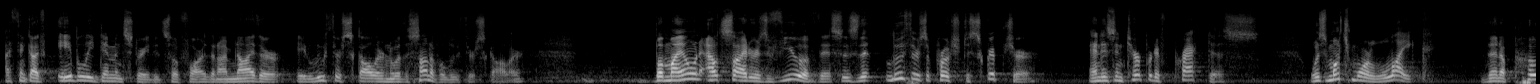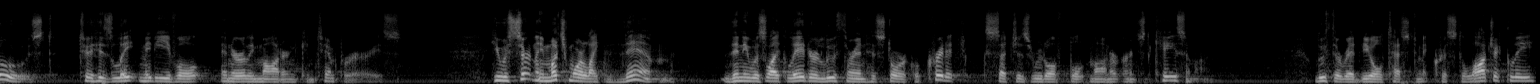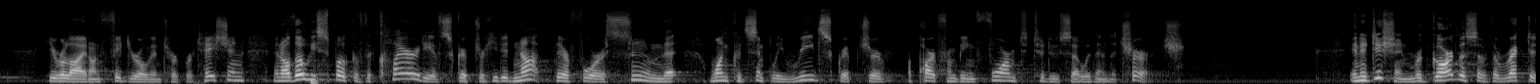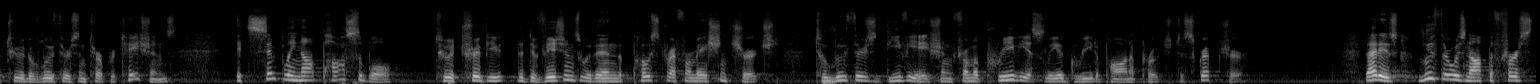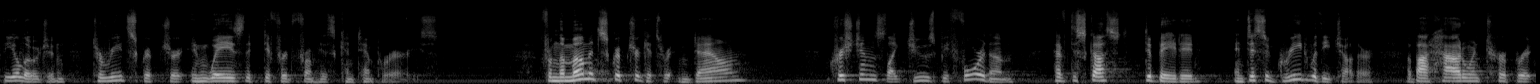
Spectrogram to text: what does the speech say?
I think I've ably demonstrated so far that I'm neither a Luther scholar nor the son of a Luther scholar. But my own outsider's view of this is that Luther's approach to Scripture and his interpretive practice was much more like than opposed to his late medieval and early modern contemporaries. He was certainly much more like them than he was like later Lutheran historical critics such as Rudolf Bultmann or Ernst Käsemann. Luther read the Old Testament Christologically. He relied on figural interpretation, and although he spoke of the clarity of Scripture, he did not therefore assume that one could simply read Scripture apart from being formed to do so within the church. In addition, regardless of the rectitude of Luther's interpretations, it's simply not possible to attribute the divisions within the post Reformation church to Luther's deviation from a previously agreed upon approach to Scripture. That is, Luther was not the first theologian to read Scripture in ways that differed from his contemporaries. From the moment Scripture gets written down, Christians, like Jews before them, have discussed, debated, and disagreed with each other about how to interpret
